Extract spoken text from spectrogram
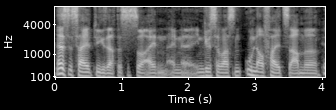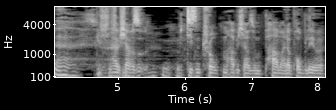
das ist halt, wie gesagt, das ist so ein, eine in gewisser Weise unaufhaltsame äh, Geschichte. Hab ich aber so, mit diesen Tropen habe ich ja so ein paar meiner Probleme.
